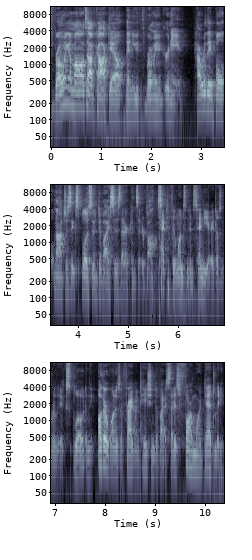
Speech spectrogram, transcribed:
throwing a Molotov cocktail than you throwing a grenade? How are they both not just explosive devices that are considered bombs? Technically, one's an incendiary, doesn't really explode, and the other one is a fragmentation device that is far more deadly.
